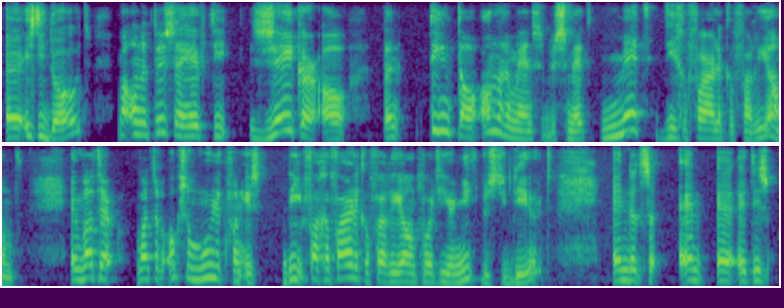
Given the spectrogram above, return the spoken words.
uh, is hij dood. Maar ondertussen heeft hij zeker al tiental andere mensen besmet met die gevaarlijke variant. En wat er, wat er ook zo moeilijk van is, die gevaarlijke variant wordt hier niet bestudeerd. En, dat ze, en uh, het is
